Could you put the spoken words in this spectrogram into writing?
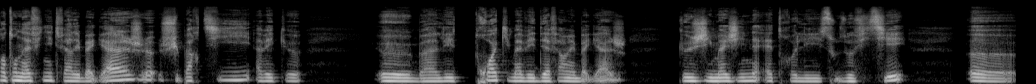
quand on a fini de faire les bagages, je suis partie avec euh, euh, bah, les trois qui m'avaient aidé à faire mes bagages, que j'imagine être les sous-officiers, euh,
